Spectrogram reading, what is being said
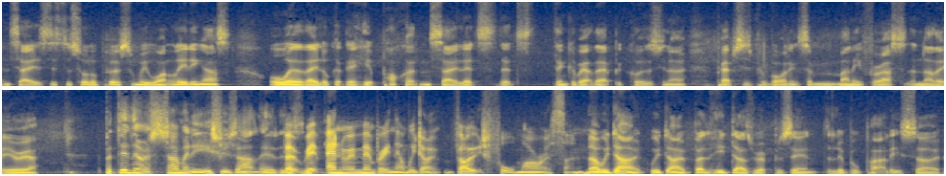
and say, "Is this the sort of person we want leading us?" or whether they look at their hip pocket and say, "Let's let's think about that because you know perhaps he's providing some money for us in another area." But then there are so many issues, aren't there? But re- and remembering that we don't vote for Morrison. no, we don't. We don't. But he does represent the Liberal Party, so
